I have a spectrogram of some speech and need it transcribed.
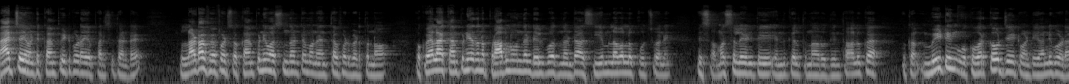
మ్యాచ్ అయ్యాం. అంటే కంపీట్ కూడా అయ్యే పరిస్థితి అంటే లాట్ ఆఫ్ ఎఫర్ట్స్ ఒక కంపెనీ వస్తుందంటే మనం ఎంత ఎఫర్ట్ పెడుతున్నాం? ఒకవేళ ఆ కంపెనీ ఏదైనా ప్రాబ్లం ఉందంటే వెళ్ళిపోతుందంటే ఆ సీఎం లెవెల్లో కూర్చొని మీ సమస్యలు ఏంటి? ఎందుకు వెళ్తున్నారు? దీని తాలూకా ఒక మీటింగ్ ఒక వర్కౌట్ చేయటం అంటే ఇవన్నీ కూడా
